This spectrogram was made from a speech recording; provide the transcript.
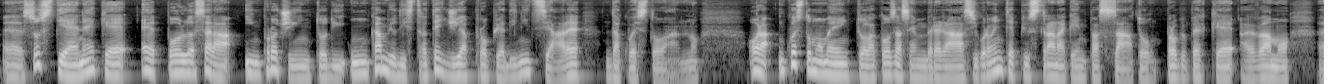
eh, sostiene che Apple sarà in procinto di un cambio di strategia proprio ad iniziare da questo anno Ora, in questo momento la cosa sembrerà sicuramente più strana che in passato, proprio perché avevamo eh,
